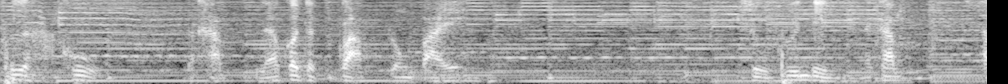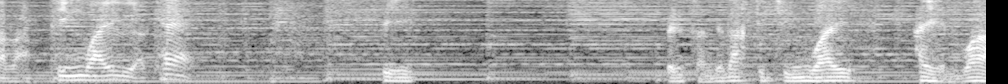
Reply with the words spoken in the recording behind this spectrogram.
เพื่อหาคู่นะครับ แล้วก็จะกลับลงไป สู่พื้นดินนะครับ สลัดทิ้งไว้เหลือแค่ปีกเป็นสัญลักษณ์ที่ทิ้งไว้ให้เห็นว่า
